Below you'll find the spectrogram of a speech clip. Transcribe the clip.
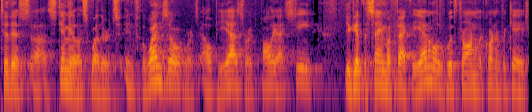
to this uh, stimulus, whether it's influenza or it's LPS or it's poly-IC, you get the same effect. The animal is withdrawn in the corner of a cage,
